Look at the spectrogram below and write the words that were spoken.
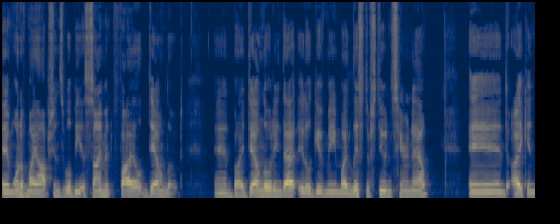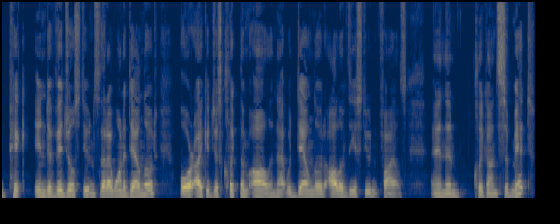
And one of my options will be assignment file download. And by downloading that, it'll give me my list of students here now. And I can pick individual students that I want to download, or I could just click them all, and that would download all of the student files. And then click on submit.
